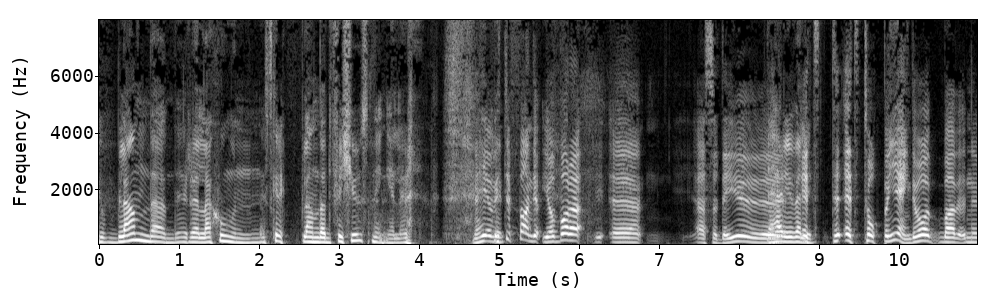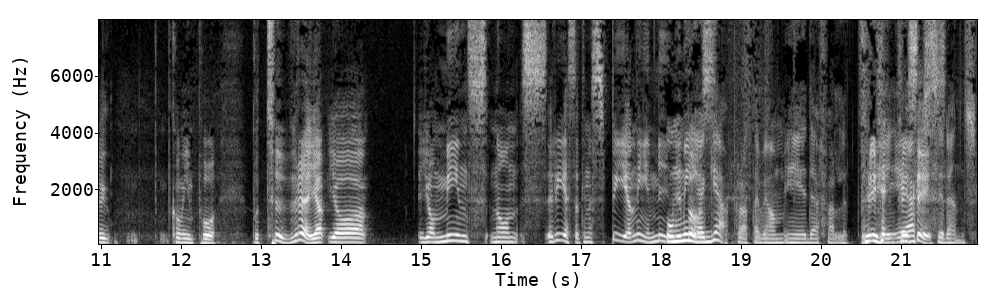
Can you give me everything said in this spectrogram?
skräckblandad relation, skräckblandad förtjusning eller? Nej, jag vet inte fan. Jag, jag bara... Eh, alltså det är ju... Det här är ju väldigt- Ett, ett toppengäng. Det var bara när vi kom in på, på Ture. Jag, jag, jag minns någon resa till en spelning i minibuss. Omega pratar vi om i det fallet. Pre- I precis. Accidents.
